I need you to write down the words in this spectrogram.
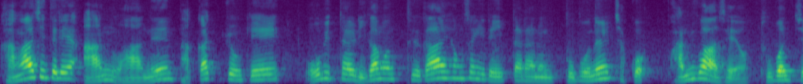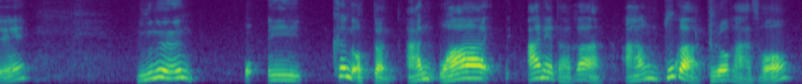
강아지들의 안와는 바깥쪽에 오비탈 리가먼트가 형성이 돼 있다라는 부분을 자꾸 간과하세요. 두 번째, 눈은 어, 이큰 어떤 안와 안에다가 앙부가 들어가서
